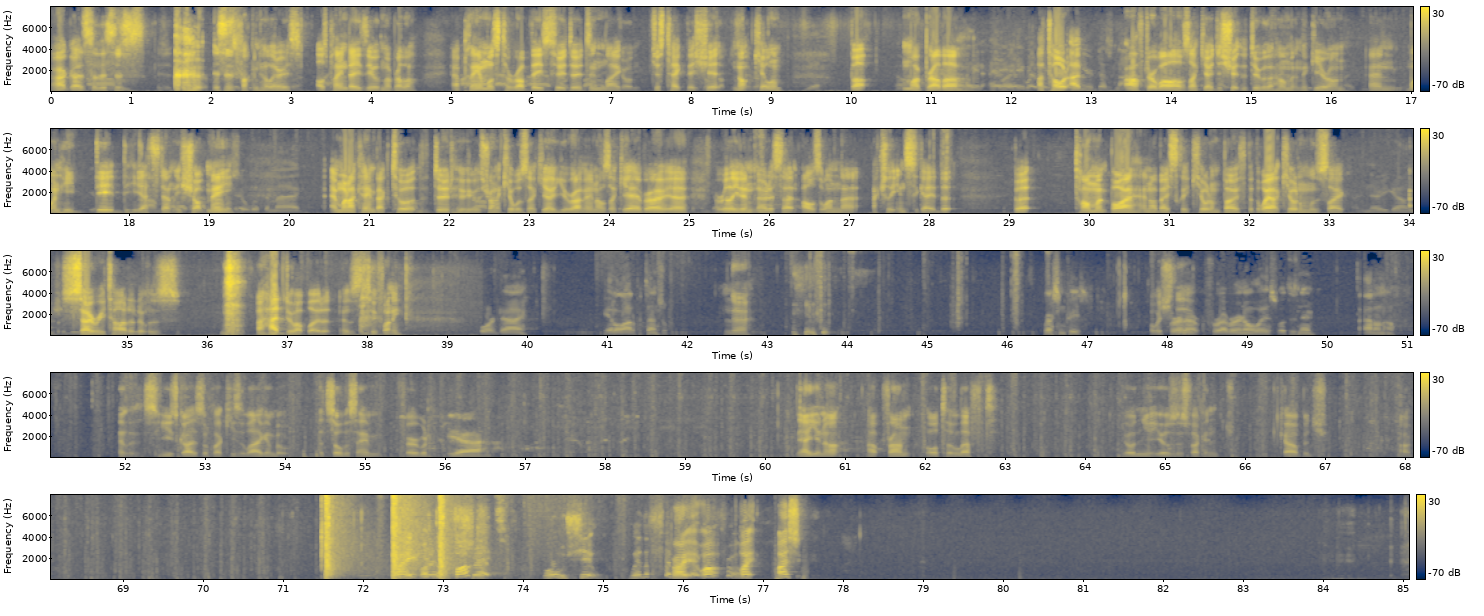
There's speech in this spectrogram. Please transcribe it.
Alright guys, so this is Is this is fucking hilarious. I was playing DayZ with my brother. Our plan was to rob these two dudes and like just take their shit, not kill them. But my brother, I told I after a while I was like, yo, just shoot the dude with the helmet and the gear on. And when he did, he accidentally shot me. And when I came back to it, the dude who he was trying to kill was like, yo, you right, man? I was like, yeah, bro, yeah. But really didn't notice that I was the one that actually instigated it. But time went by and I basically killed them both. But the way I killed them was like There you go. You so retarded. It was. I had to upload it. It was too funny. Poor guy. He had a lot of potential. Yeah. Rest in peace. I wish For the forever and always. What's his name? I don't know. it's- you guys look like he's lagging, but it's all the same for everybody. Yeah. Yeah, you're not up front or to the left. Jordan, yours is fucking garbage. Fuck. Wait, what the fuck? Shit. Oh shit! Where the fuck? Bro, what? from? Wait, I.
